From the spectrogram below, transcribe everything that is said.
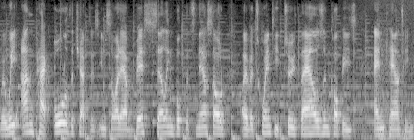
where we unpack all of the chapters inside our best selling book that's now sold over 22,000 copies and counting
